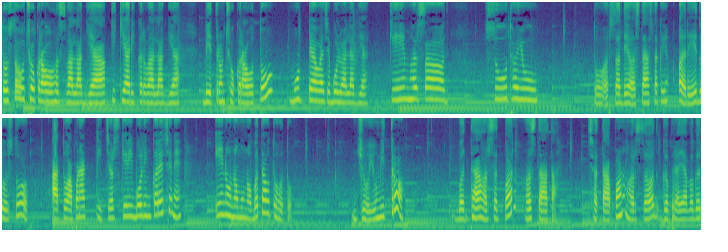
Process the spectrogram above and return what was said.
તો સૌ છોકરાઓ હસવા લાગ્યા, કિકિયારી કરવા લાગ્યા. બે, ત્રણ છોકરાઓ તો મોટે અવાજે બોલવા લાગ્યા, કેમ હર્ષદ? શું થયું? તો હર્ષદે હસતા હસતા કહ્યું, અરે દોસ્તો, આ તો આપણા ટીચર્સ કેવી બોલિંગ કરે છે ને? એનો નમૂનો બતાવતો હતો. જોયું મિત્રો બધા હર્ષદ પર હસતા હતા. છતાં પણ હર્ષદ ગભરાયા વગર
